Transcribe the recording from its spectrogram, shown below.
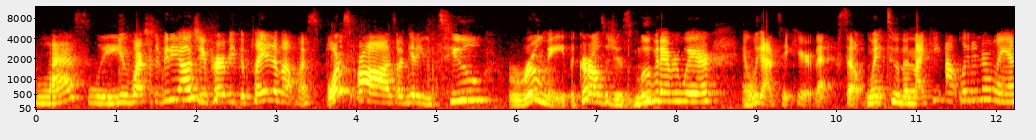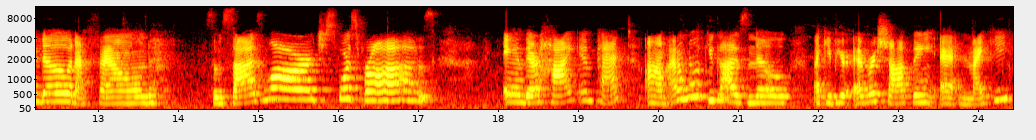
lastly you watched the videos you've heard me complaining about my sports bras are getting too roomy. The girls are just moving everywhere and we got to take care of that. So went to the nike outlet in orlando and i found some size large sports bras and they're high impact. Um i don't know if you guys know like if you're ever shopping at nike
